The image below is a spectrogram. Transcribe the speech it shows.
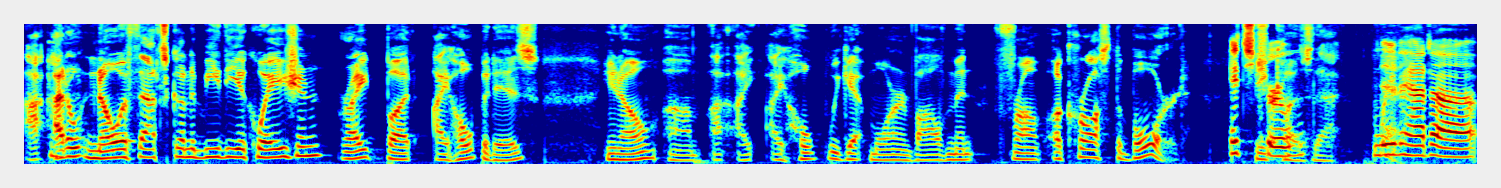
I, I don't know if that's going to be the equation, right? But I hope it is. You know, um, I, I hope we get more involvement from across the board. It's true. because that. We've had uh,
